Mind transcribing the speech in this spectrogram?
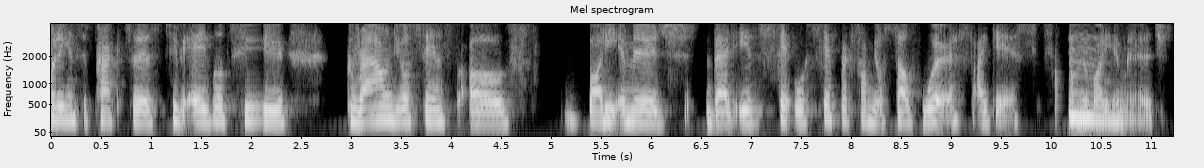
putting into practice to be able to ground your sense of body image that is set or separate from your self-worth i guess from mm. your body mm. image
